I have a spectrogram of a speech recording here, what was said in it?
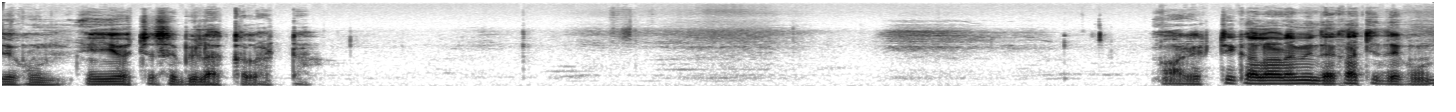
দেখুন, এই হচ্ছে সে ব্ল্যাক কালারটা আর একটি কালার আমি দেখাচ্ছি, দেখুন।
